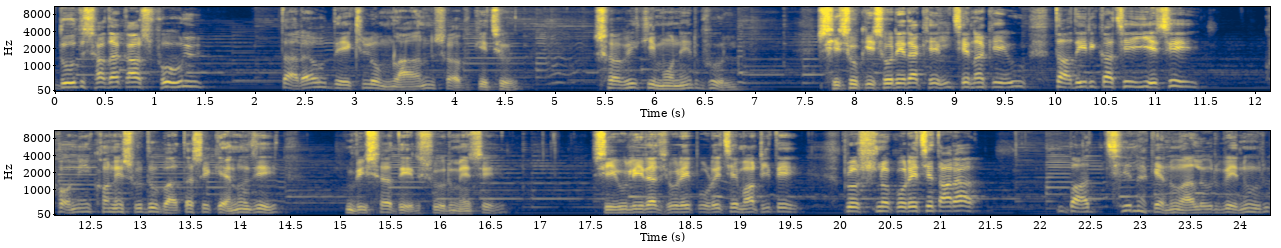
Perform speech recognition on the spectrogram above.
দুধ সাদা কাশ ফুল। তারাও দেখল ম্লান সব কিছু সবই কি মনের ভুল? শিশু কিশোরেরা খেলছে না কেউ, তাদের কাছেই এসে। ক্ষণে ক্ষণে শুধু বাতাসে কেন যে বিষাদের সুর মেশে। শিউলিরা ঝরে পড়েছে মাটিতে, প্রশ্ন করেছে তারা, বাজছে না কেন আলোর বেনুর?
